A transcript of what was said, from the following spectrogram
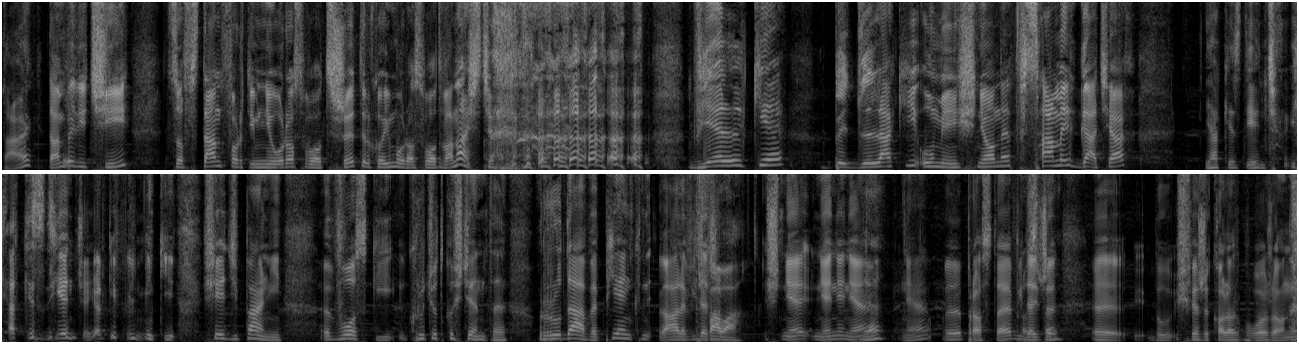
Tak? Tam byli ci, co w Stanford im nie urosło o 3, tylko im urosło o 12. Wielkie bydlaki umięśnione w samych gaciach. Jakie zdjęcia, jakie zdjęcia, jakie filmiki. Siedzi pani, włoski, króciutko ścięte, rudawe, piękne, ale widać, Trwała. Nie, nie, nie, nie, Nie? nie, y, proste. Widać, że y, był świeży kolor położony,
